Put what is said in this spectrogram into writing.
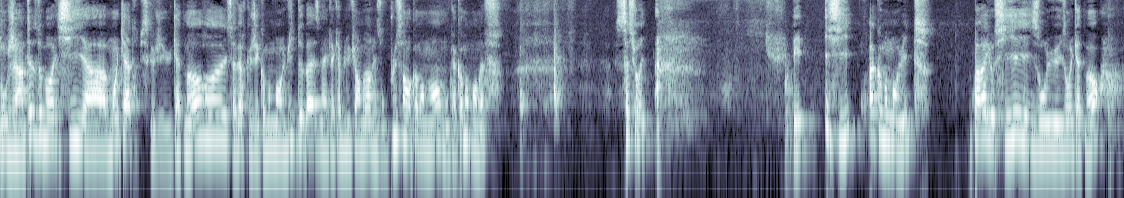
Donc j'ai un test de morale ici à moins 4, puisque j'ai eu 4 morts. Il s'avère que j'ai commandement 8 de base, mais avec la câble du cœur noir, ils ont plus 1 en commandement, donc un commandement 9. Ça survit. Et ici, à commandement 8, pareil aussi, ils ont eu, ils ont eu 4 morts.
